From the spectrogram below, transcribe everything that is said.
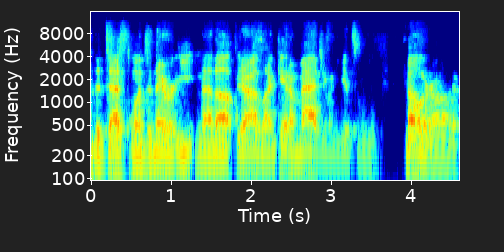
the test ones, and they were eating that up. Yeah, I was like, I can't imagine when you get some color on it.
